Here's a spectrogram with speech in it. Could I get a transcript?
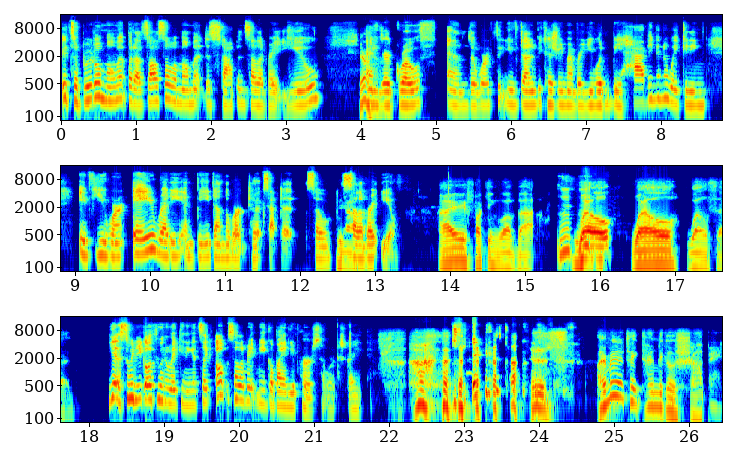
it's a brutal moment, but it's also a moment to stop and celebrate you Yeah. and your growth and the work that you've done. Because remember, you wouldn't be having an awakening if you weren't A, ready, and B, done the work to accept it. So Yeah. celebrate you. I fucking love that. Mhm. Well, well, well said. yeah. So when you go through an awakening, it's like, oh, celebrate me, go buy a new purse. That works great. I'm gonna take time to go shopping.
